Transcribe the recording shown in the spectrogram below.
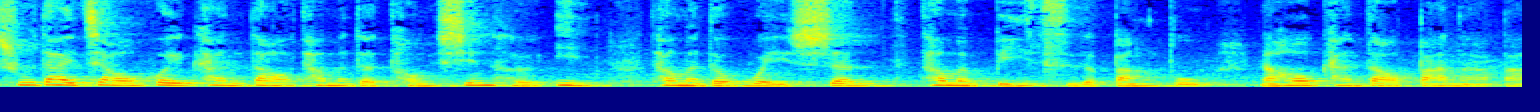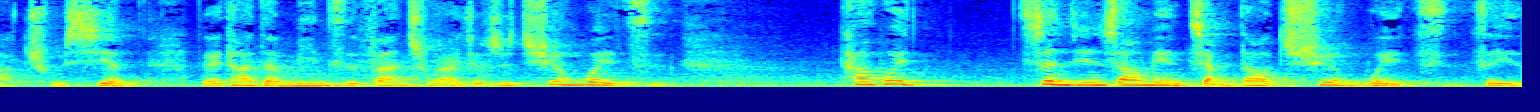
初代教会看到他们的同心合意，他们的委身，他们彼此的帮补，然后看到巴拿巴出现，所以他的名字翻出来就是劝慰子。他会圣经上面讲到劝慰子这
